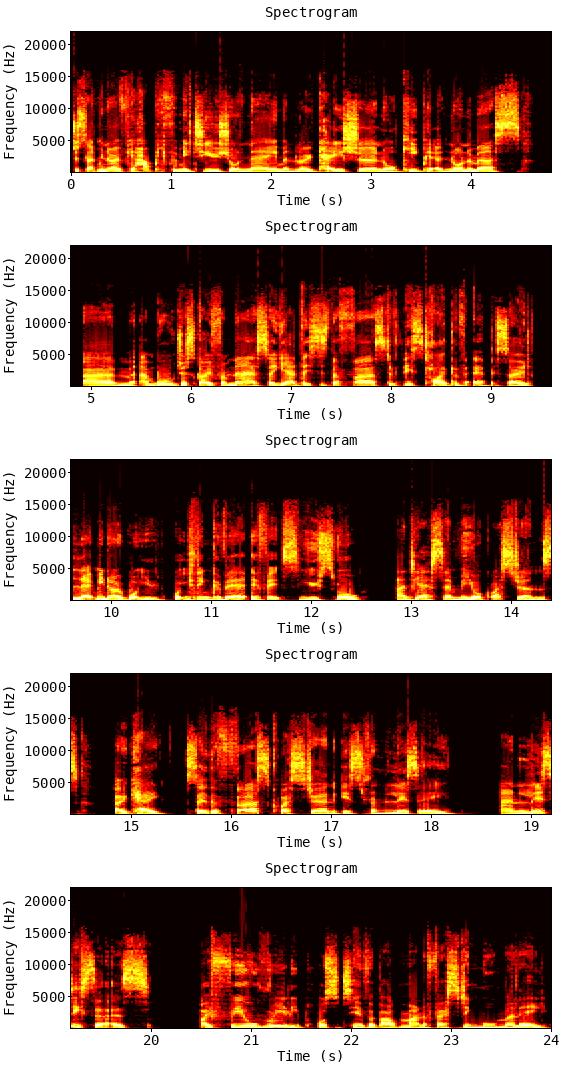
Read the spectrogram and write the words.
just let me know if you're happy for me to use your name and location or keep it anonymous. Um, and we'll just go from there. So yeah, this is the first of this type of episode. Let me know what you what you think of it, if it's useful, and yes, yeah, send me your questions. Okay, so the first question is from Lizzie, and Lizzie says, "I feel really positive about manifesting more money,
